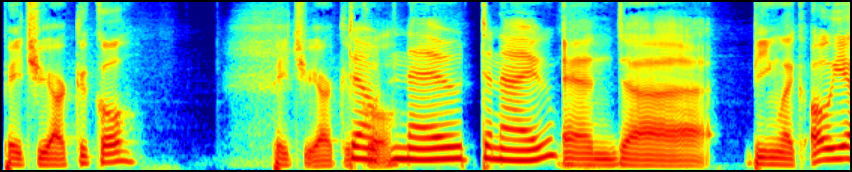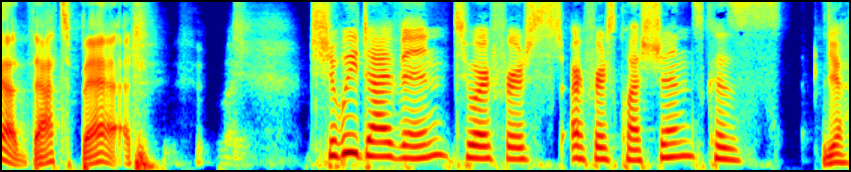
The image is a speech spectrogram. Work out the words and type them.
patriarchal patriarchal Don't know, don't know. and uh being like oh yeah that's bad Should we dive in to our first our first questions? Because yeah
